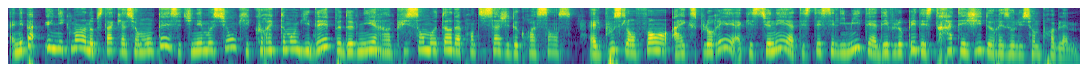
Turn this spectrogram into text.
Elle n'est pas uniquement un obstacle à surmonter, c'est une émotion qui, correctement guidée, peut devenir un puissant moteur d'apprentissage et de croissance. Elle pousse l'enfant à explorer, à questionner, à tester ses limites et à développer des stratégies de résolution de problèmes.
